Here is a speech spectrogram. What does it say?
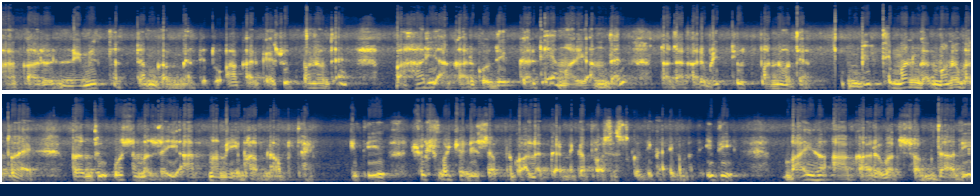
आकार निमित्त गम्य थे तो आकार कैसे उत्पन्न होता है? बाहरी आकार को देख करके हमारे अंदर तदाकार वृत्ति उत्पन्न होता है। वृत्ति मन मनोगत है, परंतु वो समझ रही आत्मा में ये भावना होता है। सूक्ष्म शरीर अपने को अलग करने का प्रोसेस को दिखाएगा बाह्य आकार शब्द आदि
